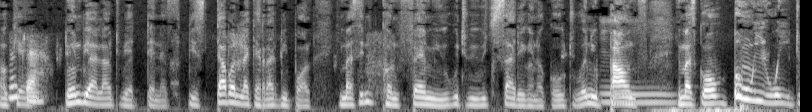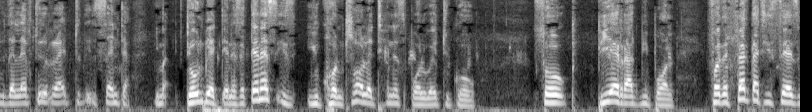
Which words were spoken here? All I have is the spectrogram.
Okay? Okay. Don't be allowed to be a tennis. Be stubborn like a rugby ball. He mustn't confirm you which which side you're gonna go to. When you bounce, mm. you must go boom way to the left, to the right, to the center. You mu- don't be a tennis. A tennis is you control a tennis ball where to go. So be a rugby ball. For the fact that he says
